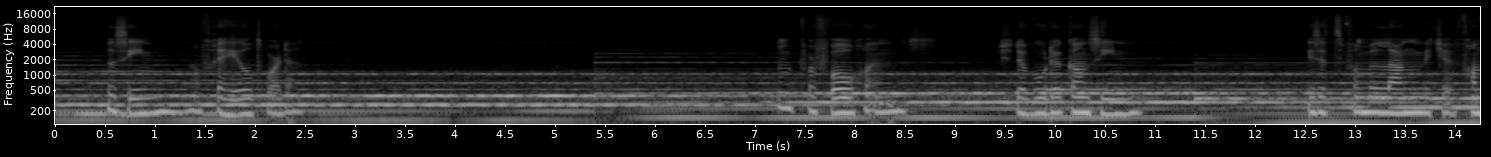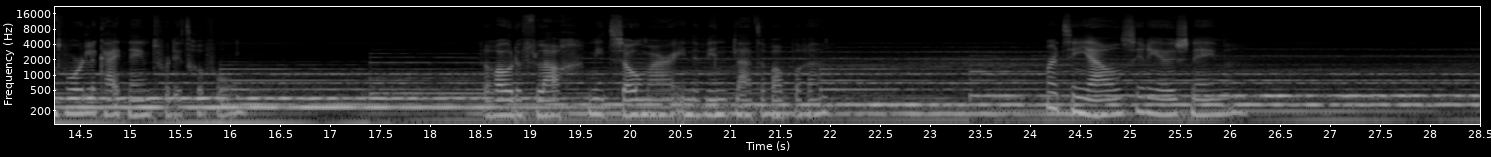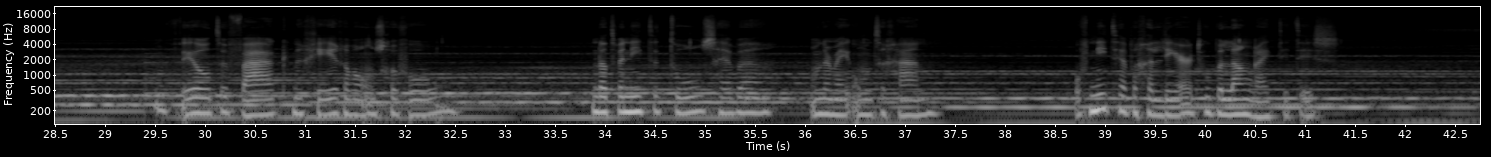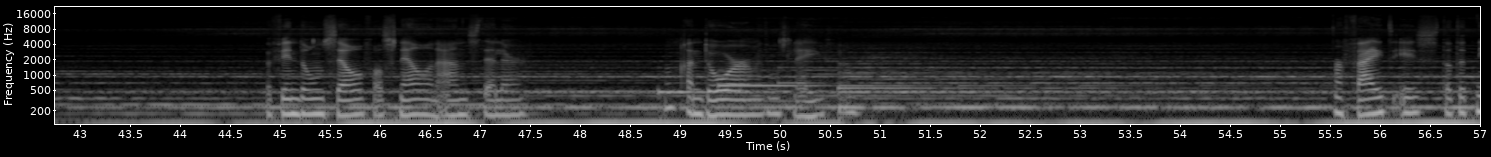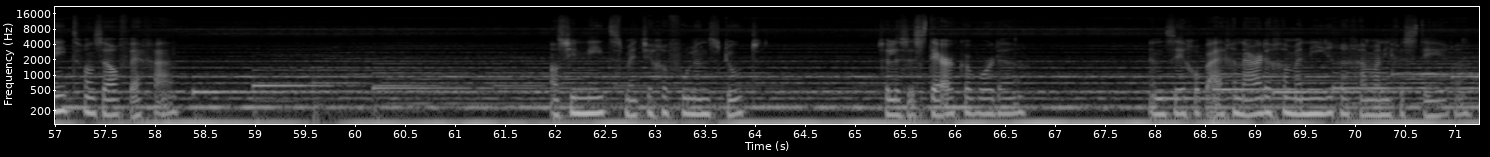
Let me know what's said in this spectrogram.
gezien of geheeld worden. En vervolgens, als je de woede kan zien, is het van belang dat je verantwoordelijkheid neemt voor dit gevoel. De rode vlag niet zomaar in de wind laten wapperen, maar het signaal serieus nemen. Veel te vaak negeren we ons gevoel, omdat we niet de tools hebben om ermee om te gaan, of niet hebben geleerd hoe belangrijk dit is. We vinden onszelf al snel een aansteller en gaan door met ons leven. Maar feit is dat het niet vanzelf weggaat. Als je niets met je gevoelens doet, zullen ze sterker worden en zich op eigenaardige manieren gaan manifesteren.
